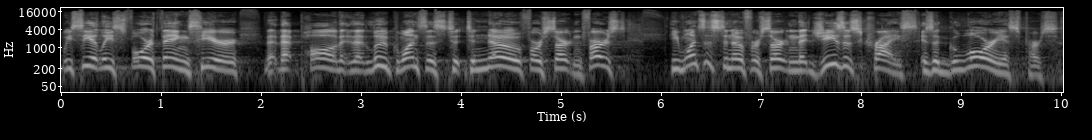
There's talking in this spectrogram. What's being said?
we see at least four things here that, that Paul, that Luke wants us to, to know for certain. First, he wants us to know for certain that Jesus Christ is a glorious person.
